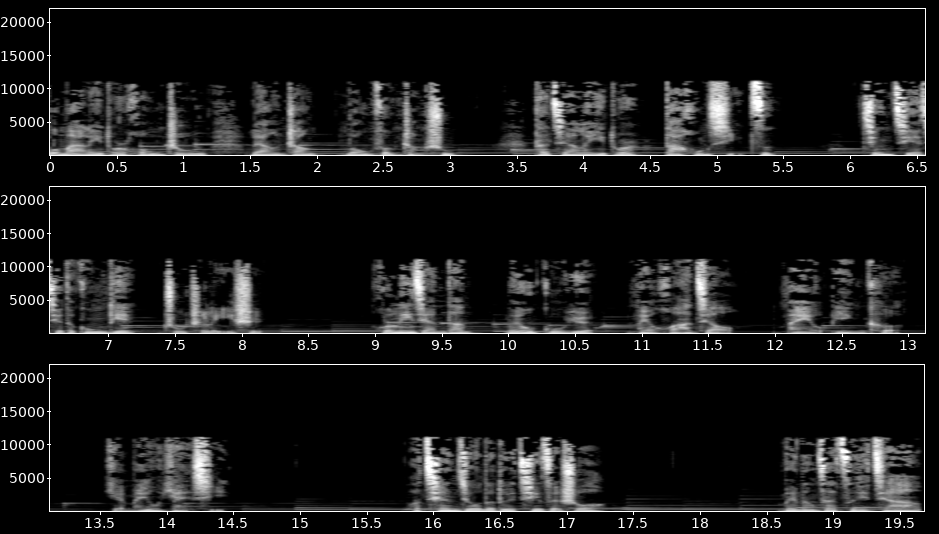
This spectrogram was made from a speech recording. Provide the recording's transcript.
我买了一对红烛，两张龙凤证书。他捡了一对大红喜字，请姐姐的公爹主持了仪式。婚礼简单，没有鼓乐，没有花轿，没有宾客，也没有宴席。我歉疚的对妻子说：“没能在自己家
